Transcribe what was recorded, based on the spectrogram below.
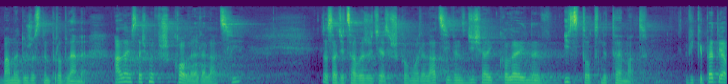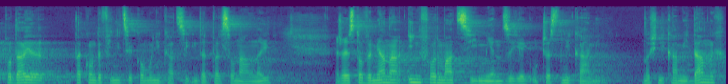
Mamy dużo z tym problemy, ale jesteśmy w szkole relacji. W zasadzie całe życie jest szkołą relacji, więc dzisiaj kolejny istotny temat. Wikipedia podaje taką definicję komunikacji interpersonalnej, że jest to wymiana informacji między jej uczestnikami. Nośnikami danych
